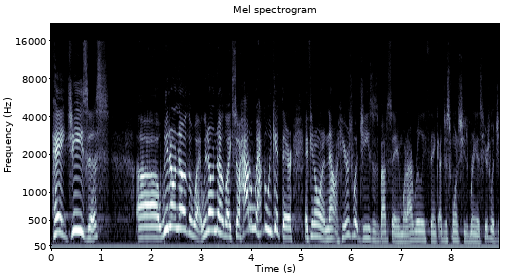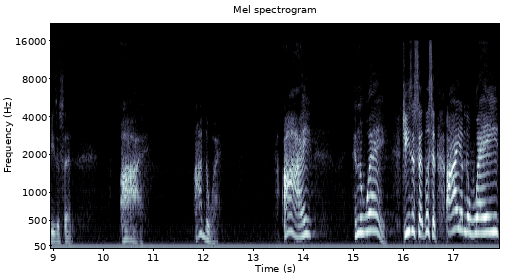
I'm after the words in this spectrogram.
Hey, Jesus, uh, we don't know the way. We don't know. Like, so how do we, how can we get there if you don't want to? Now, here's what Jesus is about to say, and what I really think. I just want you to bring this. Here's what Jesus said. I, I'm the way. I am the way. Jesus said, Listen, I am the way,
